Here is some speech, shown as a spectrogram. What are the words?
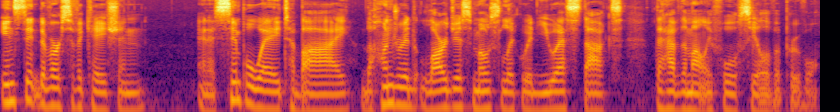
instant diversification and a simple way to buy the 100 largest, most liquid U.S. stocks that have the Motley Fool seal of approval.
